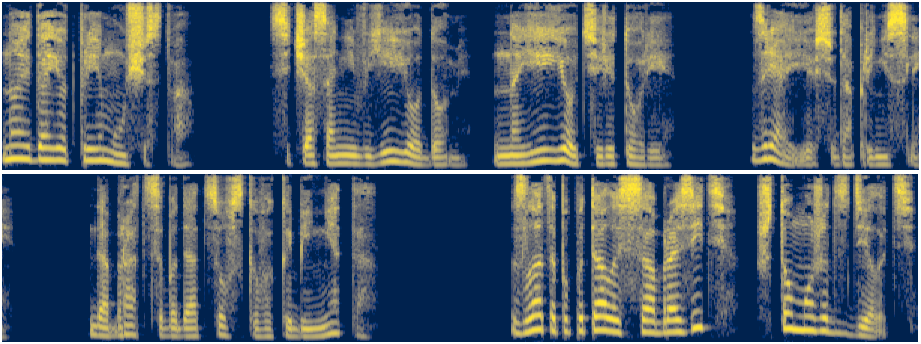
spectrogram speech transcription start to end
Но и дает преимущество. Сейчас они в ее доме, на ее территории. Зря ее сюда принесли. Добраться бы до отцовского кабинета. Злата попыталась сообразить, что может сделать.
